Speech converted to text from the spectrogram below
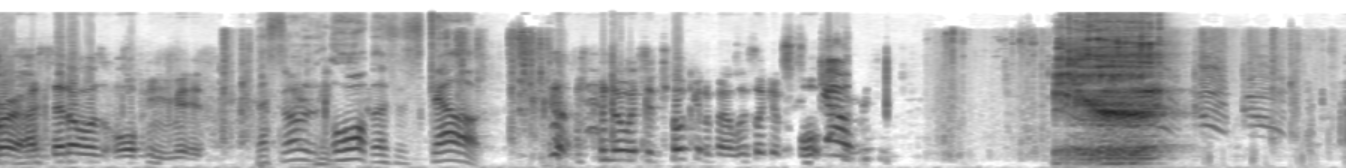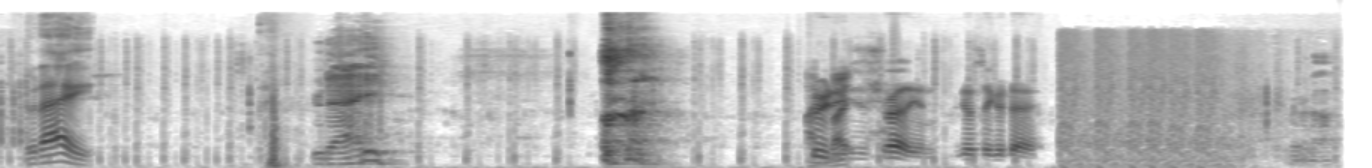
Bro, I said I was orping mid. That's not an orb. That's a scallop. I don't know what you're talking about. It looks like an orp. Scout. Good day. Good day. Dude, mate. he's Australian. You gotta say good day. Fair enough.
